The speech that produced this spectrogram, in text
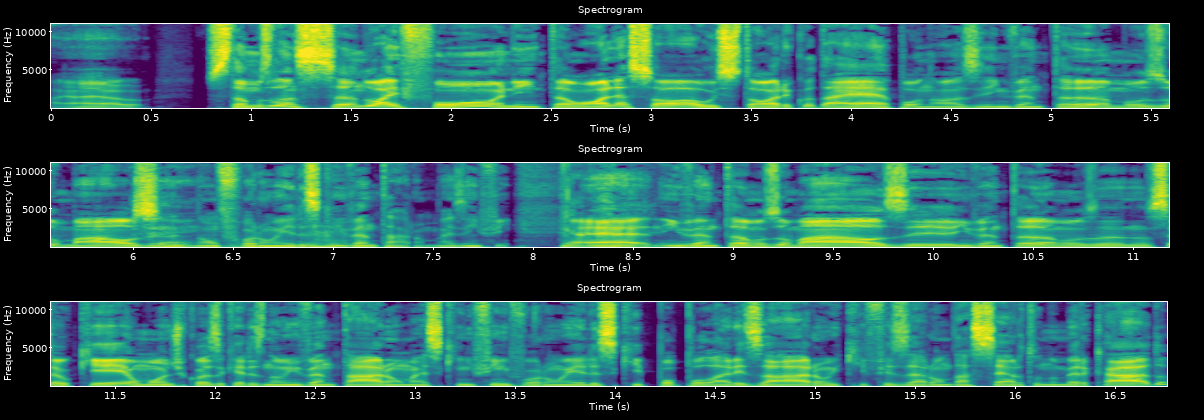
é, Estamos lançando o iPhone, então olha só o histórico da Apple. Nós inventamos o mouse. Sim. Não foram eles uhum. que inventaram, mas enfim. É. É, inventamos o mouse, inventamos não sei o que, um monte de coisa que eles não inventaram, mas que enfim foram eles que popularizaram e que fizeram dar certo no mercado.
